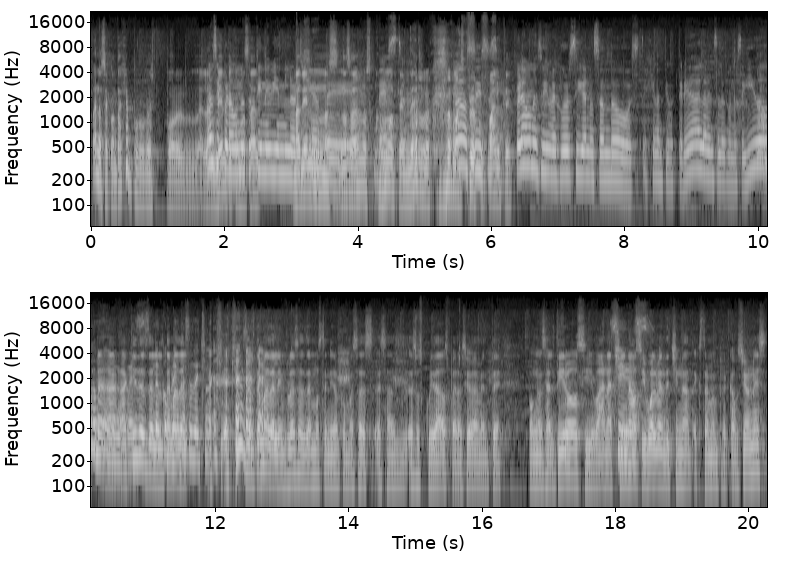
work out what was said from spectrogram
Bueno, se contagia por, por el ambiente. sí, pero aún no se tiene bien el Más bien no sabemos cómo atenderlo, que es lo más preocupante. pero aún así, mejor sigan usando este, gel antibacterial, lávense las manos seguido. Aquí, pues, desde el tema del, aquí, desde el tema de la influenza hemos tenido como esas, esas, esos cuidados, pero sí, obviamente pónganse al tiro. Si van a China o si vuelven de China, extremen precauciones.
